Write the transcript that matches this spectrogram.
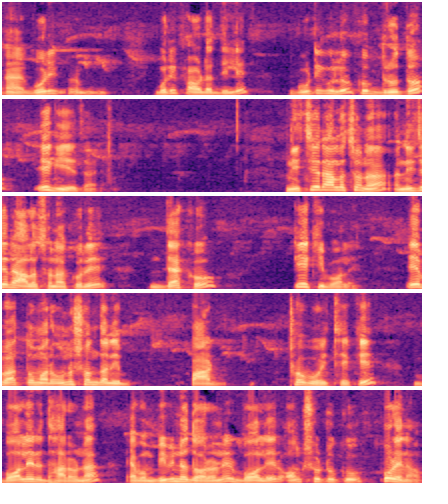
হ্যাঁ গরিক বরিক পাউডার দিলে গুটিগুলো খুব দ্রুত এগিয়ে যায়। নিচের আলোচনা, নিজেরা আলোচনা করে দেখো কে কি বলে। এবার তোমার অনুসন্ধানী পাঠ্য বই থেকে বলের ধারণা এবং বিভিন্ন ধরনের বলের অংশটুকু পড়ে নাও।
